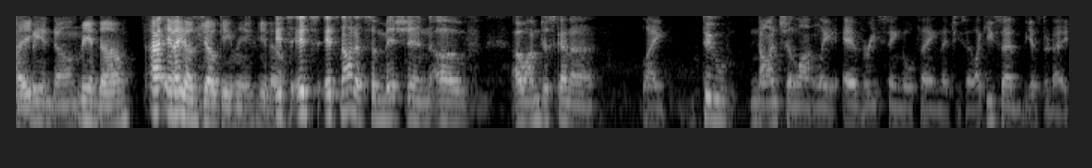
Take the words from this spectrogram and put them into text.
like just being dumb. being dumb. I, and I know it's jokingly, you know. It's it's it's not a submission of oh I'm just gonna like do nonchalantly every single thing that you said. Like you said yesterday,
